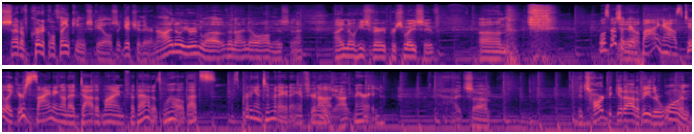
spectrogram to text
set of critical thinking skills that get you there. Now I know you're in love, and I know all this, and I, I know he's very persuasive. Um, Well, especially if you're buying a house too, like you're signing on a dotted line for that as well. That's that's pretty intimidating if you're not yeah, I- married. it's um, it's hard to get out of either one,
